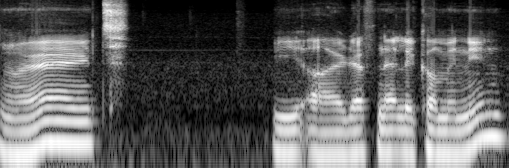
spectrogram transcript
All right we are definitely coming in.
